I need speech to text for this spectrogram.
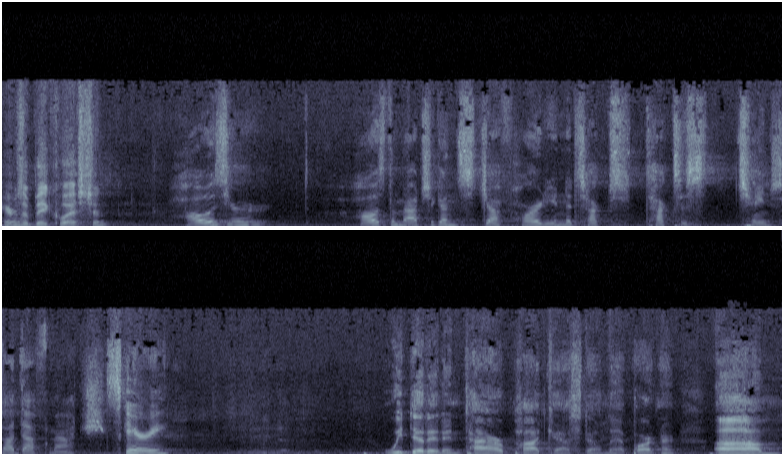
Here's a big question. How is your how is the match against Jeff Hardy in the Tex, Texas Chainsaw Death match? Scary. We did an entire podcast on that, partner. Um,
